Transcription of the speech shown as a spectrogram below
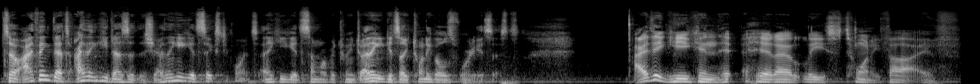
So I think that's I think he does it this year. I think he gets 60 points. I think he gets somewhere between I think he gets like 20 goals, 40 assists. I think he can hit, hit at least 25,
